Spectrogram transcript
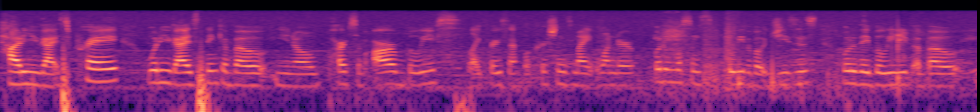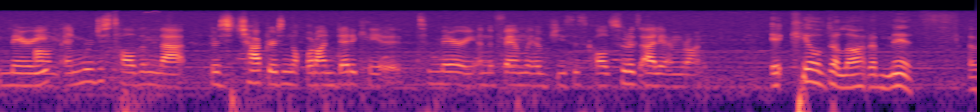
how do you guys pray? What do you guys think about, you know, parts of our beliefs? Like, for example, Christians might wonder, what do Muslims believe about Jesus? What do they believe about Mary? Um, and we just tell them that there's chapters in the Quran dedicated to Mary and the family of Jesus called Surat Ali Imran. It killed a lot of myths uh,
